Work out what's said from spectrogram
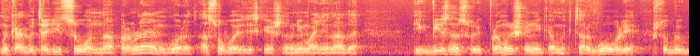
Мы как бы традиционно оформляем город. Особое здесь, конечно, внимание надо и к бизнесу, и к промышленникам, и к торговле, чтобы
